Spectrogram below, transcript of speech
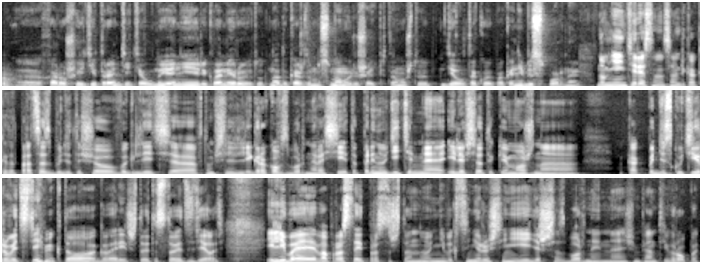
Э, хорошие титры антител. Но я не рекламирую, тут надо каждому самому решать, потому что дело такое пока не бесспорное. Но мне интересно, на самом деле, как этот процесс будет еще выглядеть, э, в том числе для игроков сборной России. Это принудительное или все-таки можно как подискутировать с теми, кто говорит, что это стоит сделать. И либо вопрос стоит просто, что ну, не вакцинируешься, не едешь со сборной на чемпионат Европы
